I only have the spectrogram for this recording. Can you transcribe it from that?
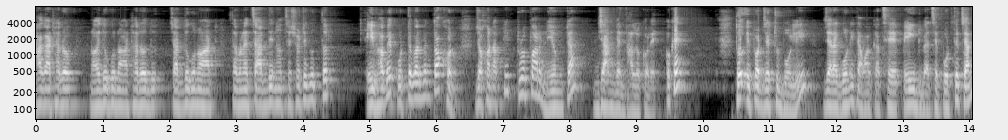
ভাগ আঠারো, নয় দুগুণ আঠারো চার দুগুণ আট, তার মানে চার দিন হচ্ছে সঠিক উত্তর। এইভাবে করতে পারবেন তখন, যখন আপনি প্রপার নিয়মটা জানবেন ভালো করে ওকে তো এরপর যে একটু বলি, যারা গণিত আমার কাছে পেইড ব্যাচে পড়তে চান,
